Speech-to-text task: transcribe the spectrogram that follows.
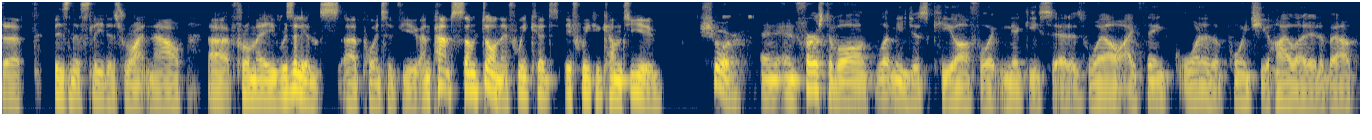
to business leaders right now uh, from a resilience uh, point of view? And perhaps some Don, if we could, if we could come to you. Sure. And, and first of all, let me just key off what Nicky said as well. I think one of the points you highlighted about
